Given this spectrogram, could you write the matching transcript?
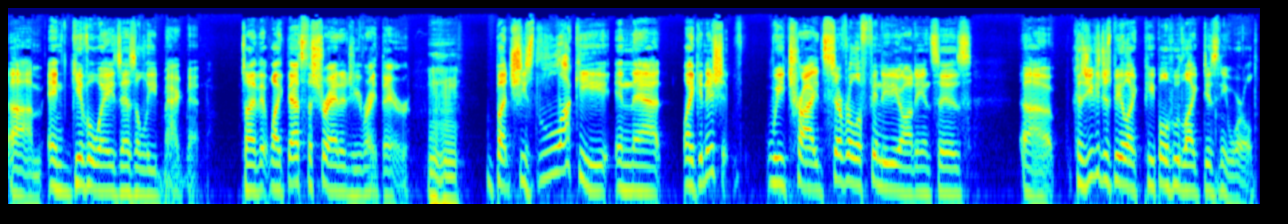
um, and giveaways as a lead magnet. So I think like that's the strategy right there. Mm-hmm. But she's lucky in that like initially we tried several affinity audiences because you could just be like people who like Disney World.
